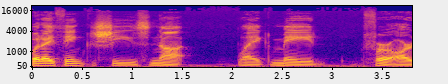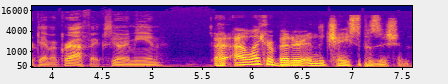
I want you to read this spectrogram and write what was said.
but I think she's not like made for our demographics. You know what I mean? I, I like her better in the chase position.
